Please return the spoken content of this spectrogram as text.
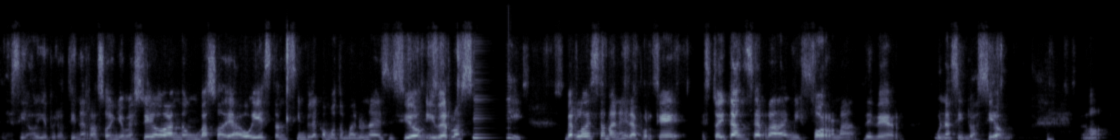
decía, oye, pero tienes razón, yo me estoy ahogando en un vaso de agua y es tan simple como tomar una decisión y verlo así, verlo de esta manera, porque estoy tan cerrada en mi forma de ver una situación, ¿no?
